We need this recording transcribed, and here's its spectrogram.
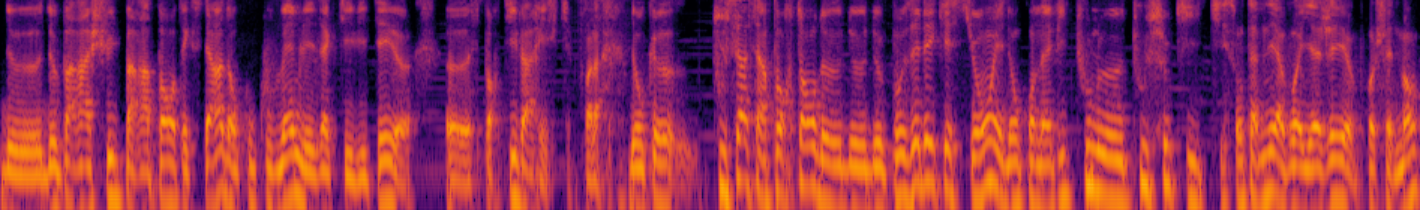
de, de, parachute, parapente, etc. Donc on couvre même les activités euh, euh sportives à risque. Voilà. Donc euh, tout ça, c'est important de, de, poser des questions et donc on invite tout le, tous ceux qui, qui sont amenés à voyager prochainement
